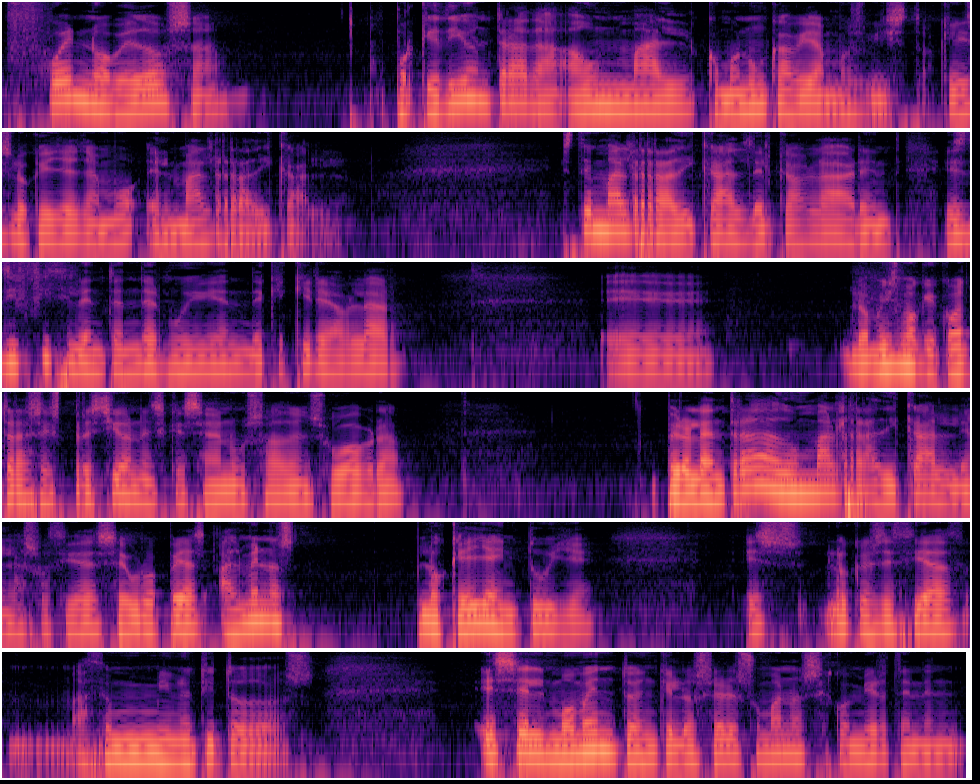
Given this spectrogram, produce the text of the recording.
fue novedosa porque dio entrada a un mal como nunca habíamos visto, que es lo que ella llamó el mal radical. Este mal radical del que habla Arendt es difícil entender muy bien de qué quiere hablar, eh, lo mismo que con otras expresiones que se han usado en su obra, pero la entrada de un mal radical en las sociedades europeas, al menos lo que ella intuye, es lo que os decía hace un minutito o dos. Es el momento en que los seres humanos se convierten en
